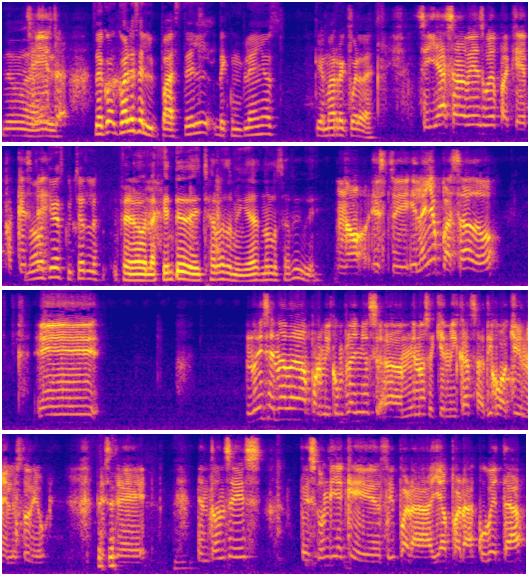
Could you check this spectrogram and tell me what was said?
no sí, mames. está- O sea, ¿cu- ¿cuál es el pastel de cumpleaños que más recuerdas? sí, ya sabes, güey, para qué, para qué este... No, quiero escucharlo. Pero la gente de Charlas Domingueras no lo sabe, güey. No, este, el año pasado, eh, no hice nada por mi cumpleaños, al menos aquí en mi casa, digo aquí en el estudio. Este, entonces, pues un día que fui para allá, para Cubeta,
